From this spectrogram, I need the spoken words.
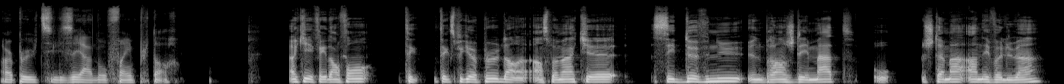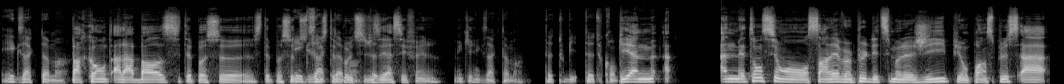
un peu utilisé à nos fins plus tard. OK, fait que dans le fond, t'ex- t'expliques un peu dans- en ce moment que c'est devenu une branche des maths justement en évoluant. Exactement. Par contre, à la base, c'était pas ça, c'était pas ça du tout, c'était pas utilisé à ces fins-là. Exactement. T'as tout, tout compris. Puis adm- admettons si on s'enlève un peu de l'étymologie, puis on pense plus à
